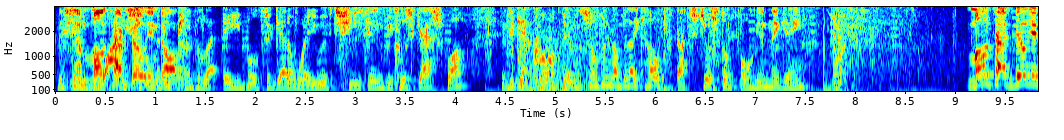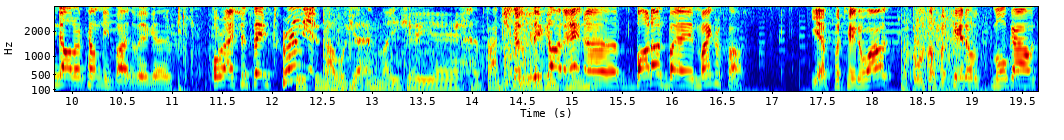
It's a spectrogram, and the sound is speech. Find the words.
This Yeah, is why so many dollar. people are able to get away with cheating because guess what? If they get caught doing something, they'll be like, "Oh, that's just a bug in the game." Multi billion dollar company, by the way, guys. Or I should say, trillion! so now we're getting like a uh, advanced. Because they got uh, bought out by Microsoft. Yeah, potato out. Pulls a potato, smoke out.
